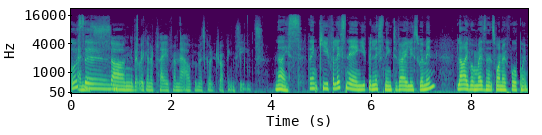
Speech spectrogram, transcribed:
awesome. And the song that we're going to play from that album is called "Dropping Seeds." Nice. Thank you for listening. You've been listening to Very Loose Women live on Resonance 104.4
